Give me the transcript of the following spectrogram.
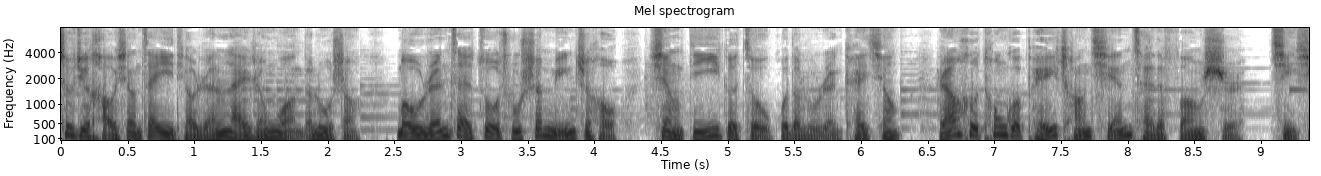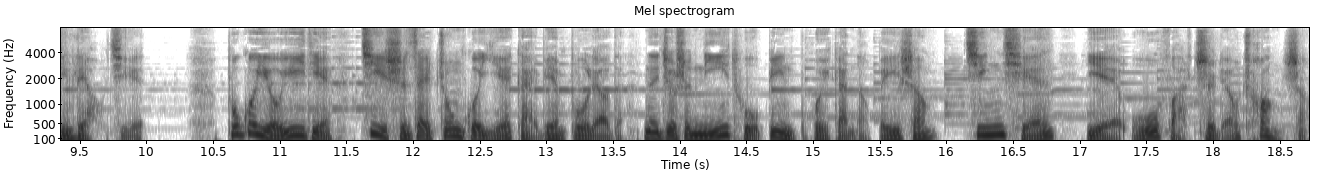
这就好像在一条人来人往的路上，某人在做出声明之后，向第一个走过的路人开枪，然后通过赔偿钱财的方式进行了结。不过有一点，即使在中国也改变不了的，那就是泥土并不会感到悲伤，金钱也无法治疗创伤。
